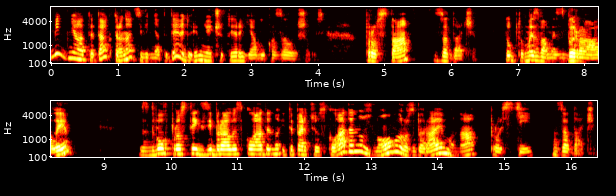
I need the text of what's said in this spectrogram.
Відняти, так? 13 відняти 9 дорівнює 4 яблука залишилось. Проста задача. Тобто ми з вами збирали, з двох простих зібрали складену, і тепер цю складену знову розбираємо на прості задачі.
